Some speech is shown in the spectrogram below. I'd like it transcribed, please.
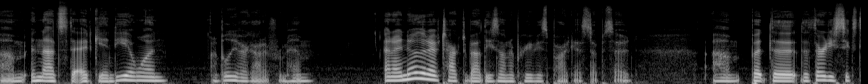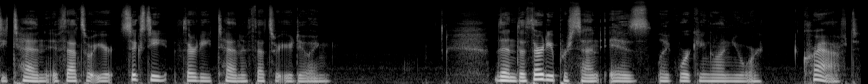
um, and that's the Ed Gandia one. I believe I got it from him. And I know that I've talked about these on a previous podcast episode. Um, but the, the 30, 60, 10, if that's what you're 60, 30, 10, if that's what you're doing, then the 30% is like working on your craft.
